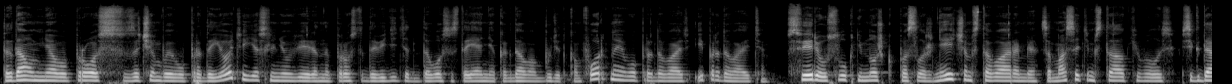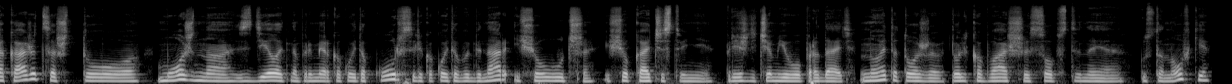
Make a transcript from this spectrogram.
Тогда у меня вопрос, зачем вы его продаете, если не уверены, просто доведите до того состояния, когда вам будет комфортно его продавать и продавайте. В сфере услуг немножко посложнее, чем с товарами. Сама с этим сталкивалась. Всегда кажется, что можно сделать, например, какой-то курс или какой-то вебинар еще лучше, еще качественнее, прежде чем его продать. Но это тоже только ваши собственные установки.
